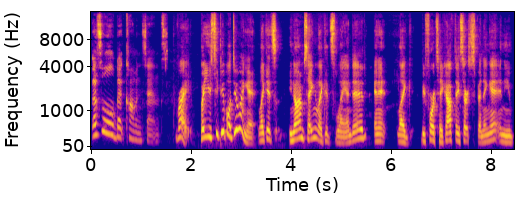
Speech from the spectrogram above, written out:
That's a little bit common sense. Right. But you see people doing it. Like it's you know what I'm saying? Like it's landed and it like before takeoff they start spinning it and you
